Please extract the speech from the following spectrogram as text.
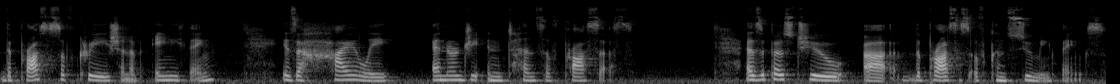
the process of creation of anything is a highly energy intensive process, as opposed to uh, the process of consuming things.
